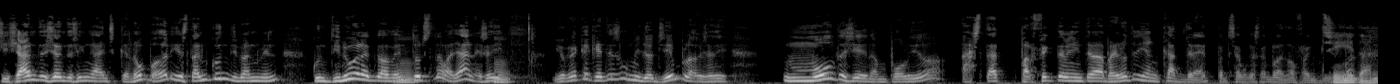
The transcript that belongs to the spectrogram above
60-65 anys que no poden i estan continuament, continuen actualment mm. tots treballant. És a dir, jo crec que aquest és el millor exemple. És a dir, molta gent amb polio ha estat perfectament integrada perquè no tenien cap dret, pensem que estem parlant del franquisme, Sí, i tant.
